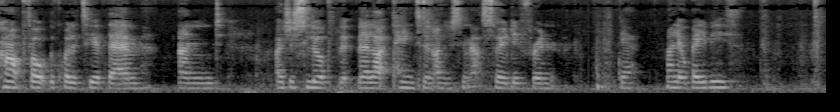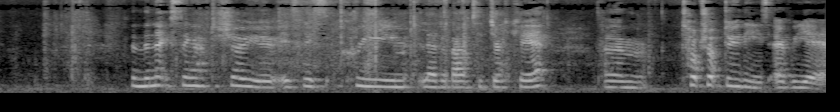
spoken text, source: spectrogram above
can't fault the quality of them. And I just love that they're like painted. I just think that's so different. Yeah my little babies. Then the next thing I have to show you is this cream leather belted jacket. Um, Topshop do these every year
